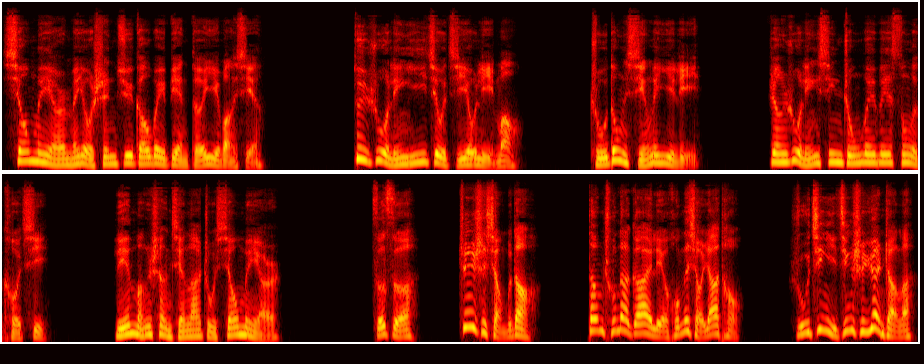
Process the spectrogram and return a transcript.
萧媚儿没有身居高位便得意忘形，对若琳依旧极有礼貌，主动行了一礼，让若琳心中微微松了口气，连忙上前拉住萧媚儿。啧啧，真是想不到，当初那个爱脸红的小丫头，如今已经是院长了。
